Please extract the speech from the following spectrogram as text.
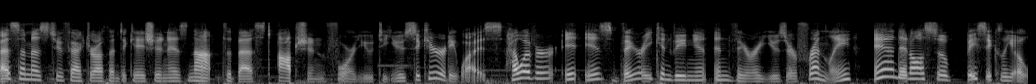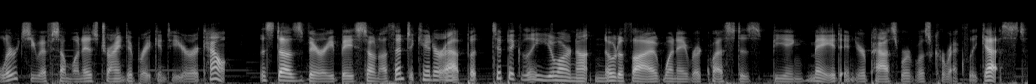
SMS two factor authentication is not the best option for you to use security wise. However, it is very convenient and very user friendly, and it also basically alerts you if someone is trying to break into your account. This does vary based on Authenticator app, but typically you are not notified when a request is being made and your password was correctly guessed.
